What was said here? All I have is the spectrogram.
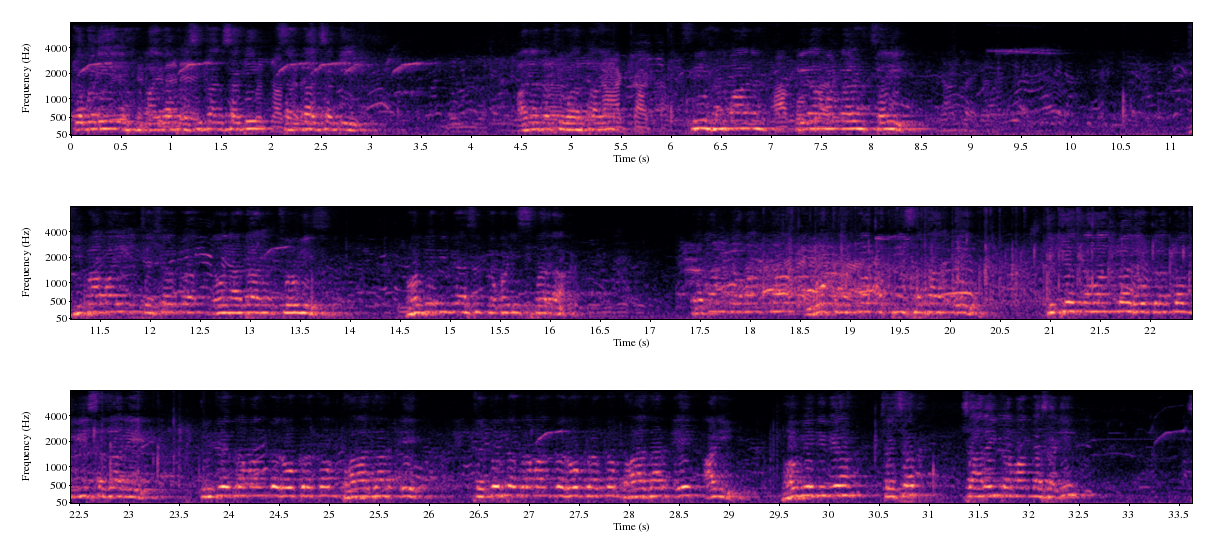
कबड्डी महिला प्रशिक्षकांसाठी संघांसाठी आनंदाची वार्ता आहे. आठ आठ श्री हनुमान क्रीडा मंडळ सरी. झिबाबाई चषक दोन हजार चोवीस. भव्य दिव्य अशी कबड्डी स्पर्धा. प्रथम क्रमांक रोख रक्कम तीस हजार एक. द्वितीय क्रमांक रोख रक्कम वीस हजार एक. तृतीय क्रमांक रोख रक्कम दहा हजार एक. चतुर्थ क्रमांक रोख रक्कम दहा हजार एक आणि भव्य दिव्य चषक चारही क्रमांकासाठी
